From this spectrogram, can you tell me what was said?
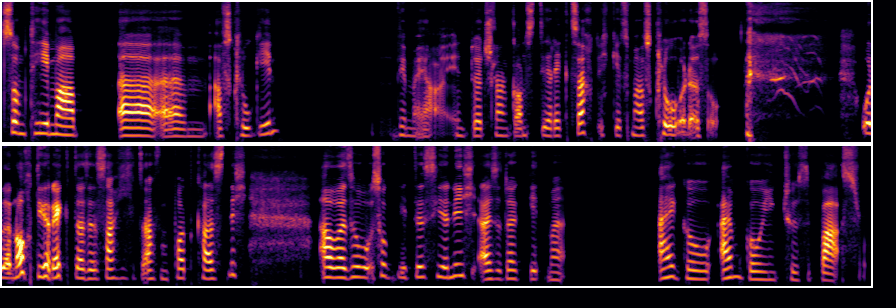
zum Thema, äh, ähm, aufs Klo gehen, wie man ja in Deutschland ganz direkt sagt: „Ich gehe jetzt mal aufs Klo“ oder so. Oder noch direkter, das sage ich jetzt aufm Podcast nicht, aber so so geht das hier nicht. Also, da geht man I go I'm going to the bathroom.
